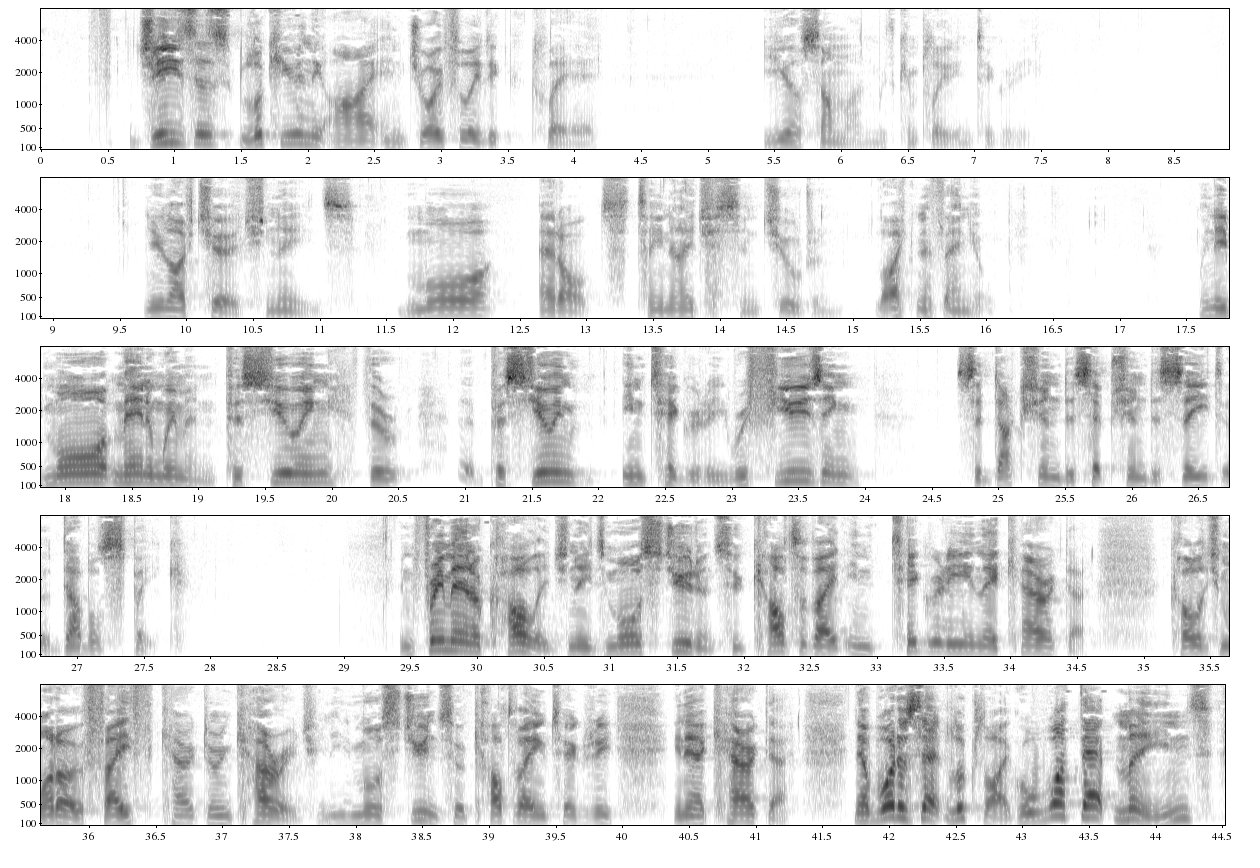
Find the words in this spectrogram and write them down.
Jesus look you in the eye and joyfully declare, you're someone with complete integrity. New Life Church needs more adults, teenagers, and children like Nathaniel. We need more men and women pursuing the pursuing integrity, refusing seduction, deception, deceit, or double speak. And Fremantle College needs more students who cultivate integrity in their character. College motto faith, character, and courage. We need more students who are cultivating integrity in our character. Now, what does that look like? Well, what that means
